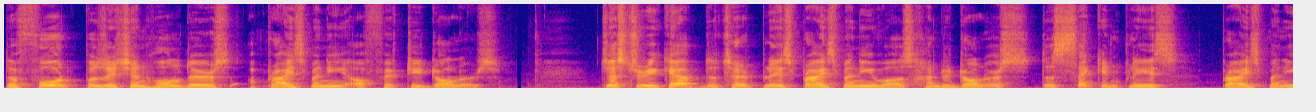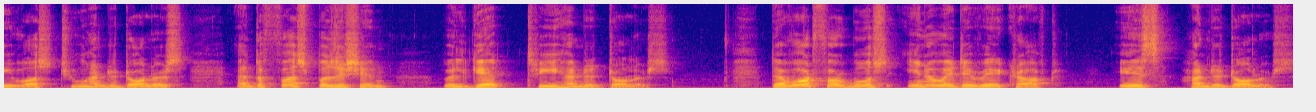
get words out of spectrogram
the fourth position holders a prize money of $50. Just to recap, the third place prize money was $100, the second place prize money was $200 and the first position will get $300. The award for most innovative aircraft is $100.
